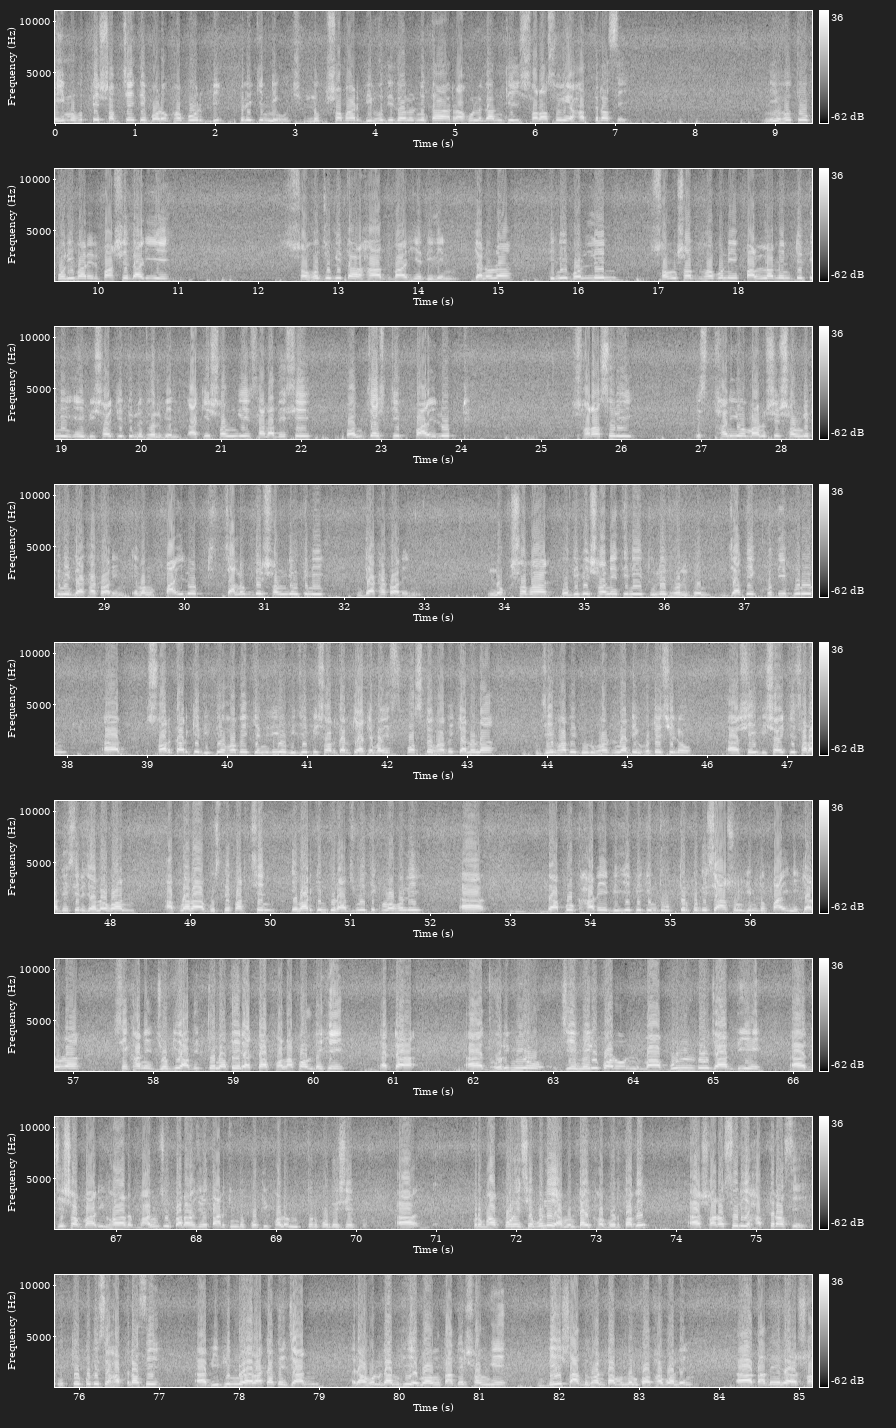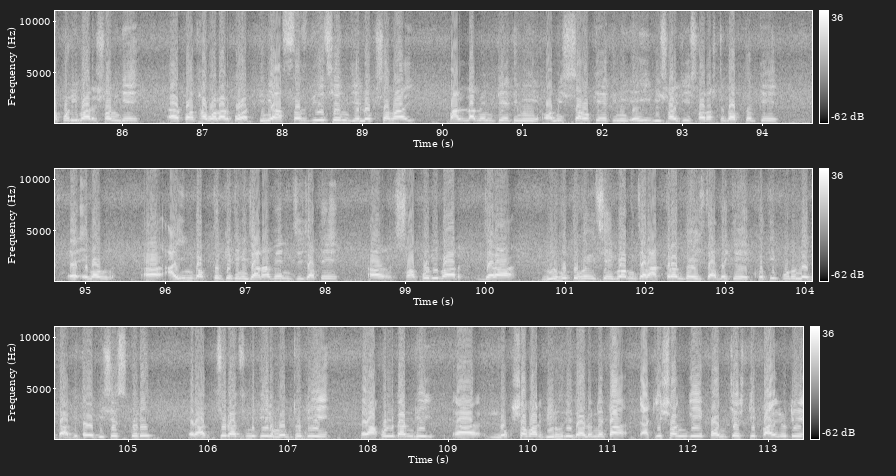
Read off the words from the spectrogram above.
এই মুহূর্তে সবচাইতে বড় খবর বিগ ব্রেকিং নিউজ। লোকসভার বিরোধী দলনেতা রাহুল গান্ধী সরাসরি হাতরাসে। নিহত পরিবারের পাশে দাঁড়িয়ে সহযোগিতার হাত বাড়িয়ে দিলেন। কেননা, তিনি বললেন, সংসদ ভবনে পার্লামেন্টে তিনি এই বিষয়টি তুলে ধরবেন। একই সঙ্গে সারা দেশে পঞ্চাশটি পাইলট সরাসরি স্থানীয় মানুষের সঙ্গে তিনি দেখা করেন এবং পাইলট চালকদের সঙ্গেও তিনি দেখা করেন। লোকসভার অধিবেশনে তিনি তুলে ধরবেন, যাতে ক্ষতিপূরণ সরকারকে দিতে হবে, কেন্দ্রীয় বিজেপি সরকারকে একেবারে স্পষ্টভাবে, কেননা যেভাবে দুর্ঘটনাটি ঘটেছিল সেই বিষয়টি সারা দেশের জনগণ আপনারা বুঝতে পারছেন। এবার কিন্তু রাজনৈতিক মহলে ব্যাপক হারে বিজেপি কিন্তু উত্তরপ্রদেশে আসন কিন্তু পায়নি। কেননা সেখানে যোগী আদিত্যনাথের একটা ফলাফল দেখে একটা ধর্মীয় যে মেরুকরণ বা বুলডোজার দিয়ে যেসব বাড়িঘর ভাঙচুর করা হয়েছিল তার কিন্তু প্রতিফলন উত্তরপ্রদেশে প্রভাব পড়েছে বলে এমনটাই খবর। তবে সরাসরি হাতরাসে, উত্তরপ্রদেশে হাতরাসে বিভিন্ন এলাকাতে যান রাহুল গান্ধী এবং তাদের সঙ্গে বেশ আধ ঘণ্টা মতন কথা বলেন। তাদের সপরিবারের সঙ্গে কথা বলার পর তিনি আশ্বাস দিয়েছেন যে লোকসভায় পার্লামেন্টে তিনি অমিত শাহকে, তিনি এই বিষয়টি স্বরাষ্ট্র দপ্তরকে এবং আইন দপ্তরকে তিনি জানাবেন যে যাতে সপরিবার যারা নিহত হয়েছে এবং যারা আক্রান্ত হয়েছে তাদেরকে ক্ষতিপূরণের দাবি। তবে বিশেষ করে রাজ্য রাজনীতির মধ্য দিয়ে রাহুল গান্ধী লোকসভার বিরোধী দলনেতা একই সঙ্গে পঞ্চাশটি পাইলটে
